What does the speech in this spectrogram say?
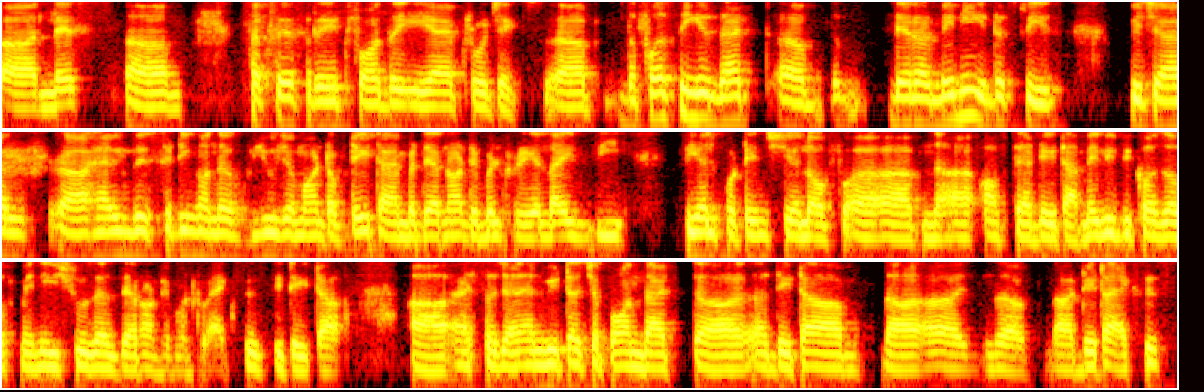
uh, less um, success rate for the AI projects. Uh, the first thing is that there are many industries which are having this sitting on the huge amount of data, but they are not able to realize the real potential of uh, uh, of their data. Maybe because of many issues, as they are not able to access the data uh, as such. And we touch upon that uh, data the, the data access.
